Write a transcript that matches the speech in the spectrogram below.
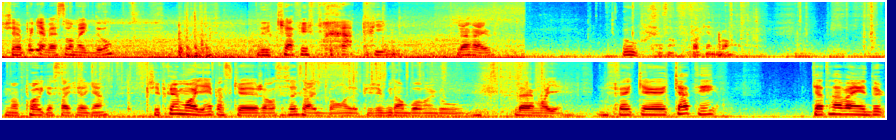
Je savais pas qu'il y avait ça au McDo. Des cafés frappés. Le rêve. Ouf, ça sent fucking bon. Il m'a pas que sacré le gant. J'ai pris un moyen parce que genre c'est sûr que ça va être bon là, puis j'ai goût d'en boire un gros. Ben un moyen. Fait que 4 et 82.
